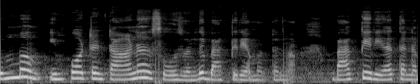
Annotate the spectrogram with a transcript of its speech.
ரொம்ப இம்பார்ட்டண்ட்டான சோர்ஸ் வந்து பாக்டீரியா மட்டும்தான். பாக்டீரியா தன்னை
